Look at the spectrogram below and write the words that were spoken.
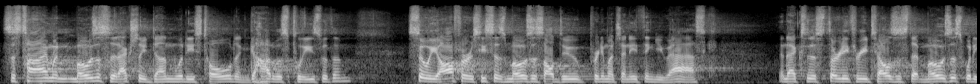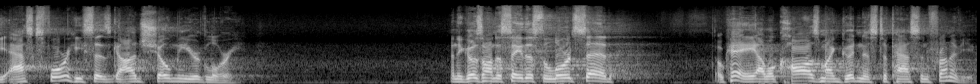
It's this time when Moses had actually done what he's told and God was pleased with him. So he offers, he says, Moses, I'll do pretty much anything you ask. And Exodus 33 tells us that Moses, what he asks for, he says, God, show me your glory. And he goes on to say this the Lord said, Okay, I will cause my goodness to pass in front of you.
